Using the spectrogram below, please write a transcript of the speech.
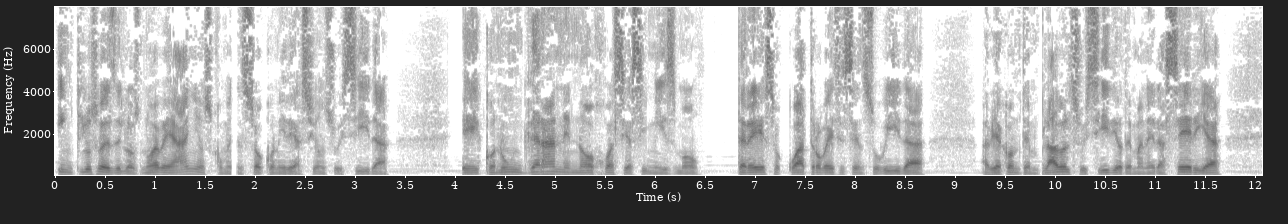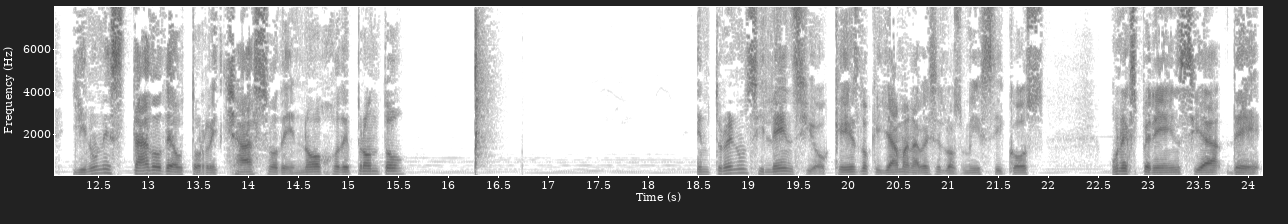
incluso desde los nueve años comenzó con ideación suicida, eh, con un gran enojo hacia sí mismo, tres o cuatro veces en su vida había contemplado el suicidio de manera seria, y en un estado de autorrechazo, de enojo, de pronto entró en un silencio, que es lo que llaman a veces los místicos, una experiencia de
